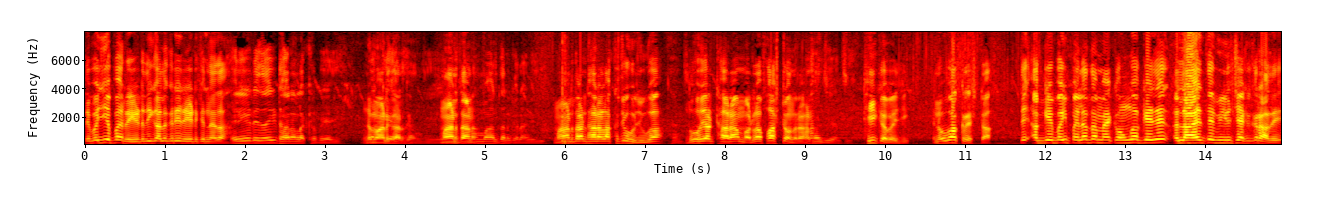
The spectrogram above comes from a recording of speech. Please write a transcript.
ਤੇ ਬਾਈ ਜੀ ਆਪਾਂ ਰੇਟ ਦੀ ਗੱਲ ਕਰੀਏ ਰੇਟ ਕਿੰਨਾ ਇਹਦਾ? ਰੇਟ ਇਹਦਾ ਜੀ 18 ਲੱਖ ਰੁਪਏ ਜੀ। ਡਿਮਾਂਡ ਕਰਦੇ ਹਾਂਜੀ। ਮਾਨਤਾਨ। ਮਾਨਤਨ ਕਰਾਂਗੇ ਜੀ। ਮਾਨਤਾਨ 18 ਲੱਖ ਚ ਹੋ ਜਾਊਗਾ। 2018 ਮਾਡਲ ਫਸਟ ਓਨਰ ਹਨਾ? ਹਾਂਜੀ ਹਾਂਜੀ। ਠੀਕ ਹੈ ਬਾਈ ਜੀ। ਇਨੋਵਾ ਕ੍ਰਿਸਟਾ ਤੇ ਅੱਗੇ ਬਾਈ ਪਹਿਲਾਂ ਤਾਂ ਮੈਂ ਕਹੂੰਗਾ ਕਿ ਇਹਦੇ ਅਲਾਇ ਤੇ ਵੀਲ ਚੈੱਕ ਕਰਾ ਦੇ।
